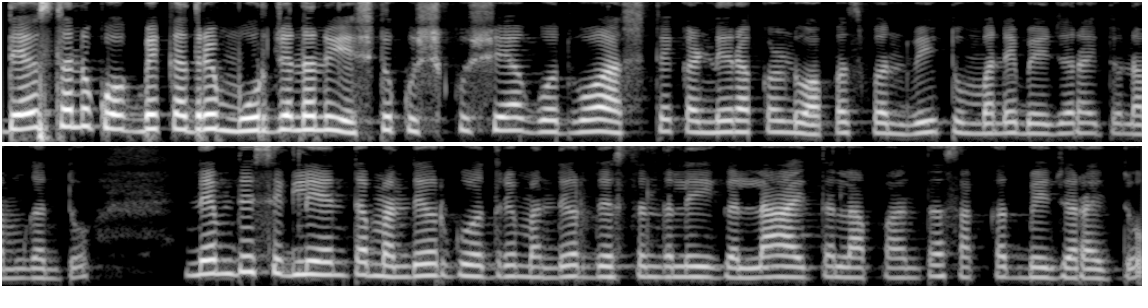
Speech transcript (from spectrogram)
ದೇವಸ್ಥಾನಕ್ಕೆ ಹೋಗ್ಬೇಕಾದ್ರೆ ಮೂರು ಜನನು ಎಷ್ಟು ಖುಷಿ ಖುಷಿಯಾಗಿ ಹೋದ್ವೋ ಅಷ್ಟೇ ಕಣ್ಣೀರು ಹಾಕೊಂಡು ವಾಪಸ್ ಬಂದ್ವಿ. ತುಂಬಾ ಬೇಜಾರಾಯಿತು ನಮಗಂತೂ. ನೆಮ್ಮದಿ ಸಿಗಲಿ ಅಂತ ಮಂದೇವ್ರಿಗೆ ಹೋದ್ರೆ ಮಂದೇವ್ರ ದೇವಸ್ಥಾನದಲ್ಲಿ ಈಗೆಲ್ಲ ಆಯ್ತಲ್ಲಪ್ಪ ಅಂತ ಸಖತ್ ಬೇಜಾರಾಯಿತು.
